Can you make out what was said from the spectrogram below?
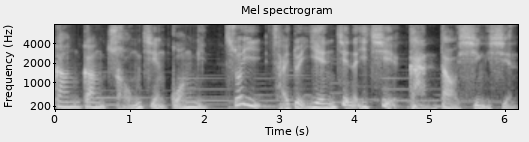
刚刚重见光明，所以才对眼见的一切感到新鲜。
